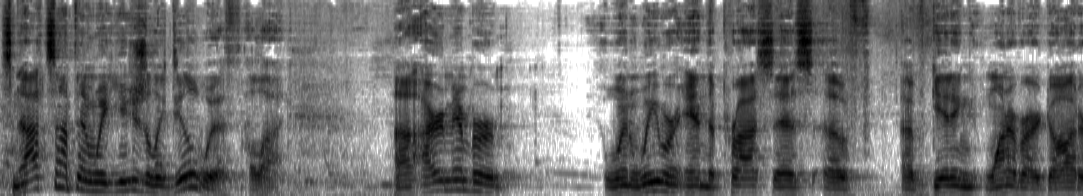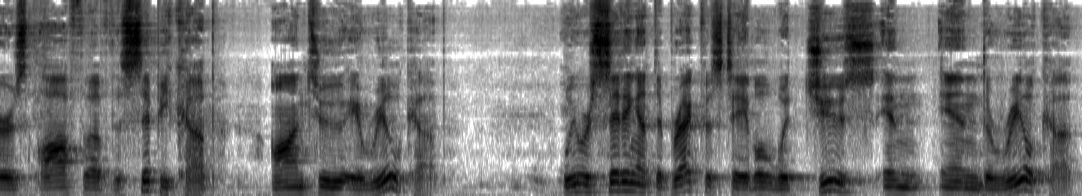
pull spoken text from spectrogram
It's not something we usually deal with a lot. Uh, I remember when we were in the process of, of getting one of our daughters off of the sippy cup onto a real cup. We were sitting at the breakfast table with juice in, in the real cup,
